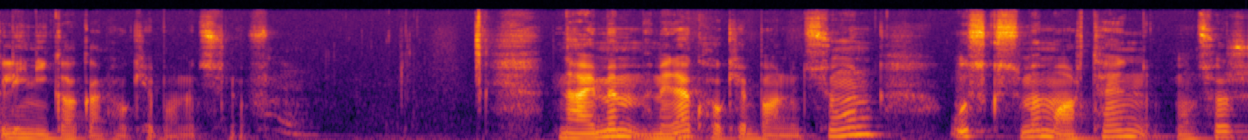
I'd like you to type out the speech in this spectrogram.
կլինիկական հոգեբանությունով։ Նայում եմ մենակ հոգեբանություն ու սկսում եմ արդեն ոնց որ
